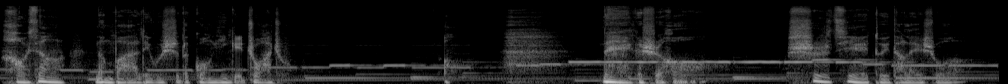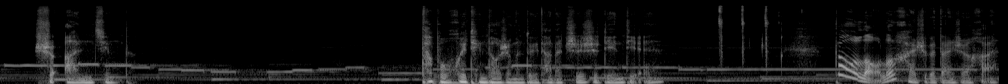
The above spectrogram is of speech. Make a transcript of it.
好像能把流逝的光阴给抓住。哦，那个时候。世界对他来说是安静的，他不会听到人们对他的指指点点。到老了还是个单身汉，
